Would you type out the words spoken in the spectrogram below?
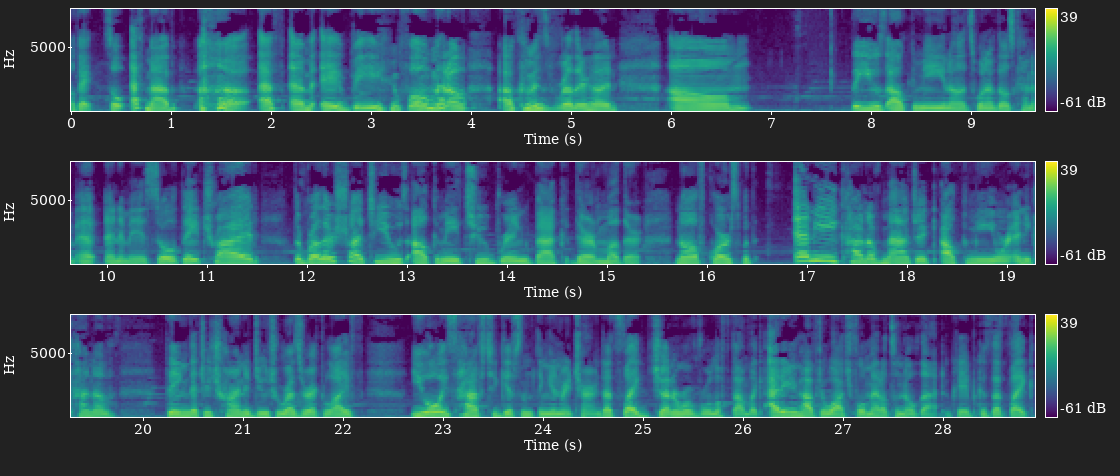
Okay, so FMAB, FMAB, Full Metal Alchemist Brotherhood. Um, they use alchemy, you know, it's one of those kind of enemies. So they tried, the brothers tried to use alchemy to bring back their mother. Now, of course, with any kind of magic, alchemy, or any kind of thing that you're trying to do to resurrect life, you always have to give something in return. That's like general rule of thumb. Like I didn't even have to watch Full Metal to know that, okay? Because that's like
